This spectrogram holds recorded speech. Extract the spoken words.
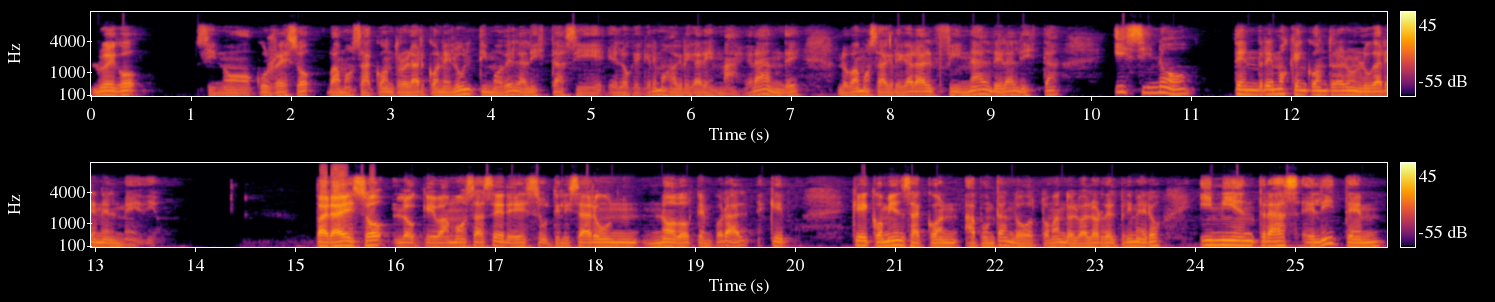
Luego si no ocurre eso, vamos a controlar con el último de la lista. Si lo que queremos agregar es más grande, lo vamos a agregar al final de la lista. Y si no, tendremos que encontrar un lugar en el medio. Para eso, lo que vamos a hacer es utilizar un nodo temporal, skip, que comienza con apuntando o tomando el valor del primero, y mientras el ítem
